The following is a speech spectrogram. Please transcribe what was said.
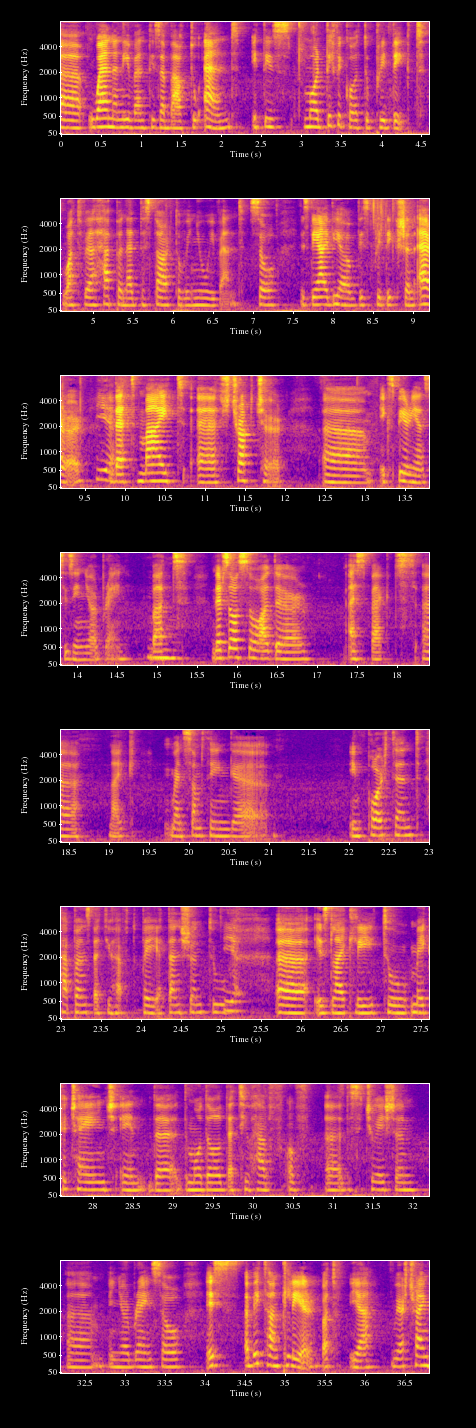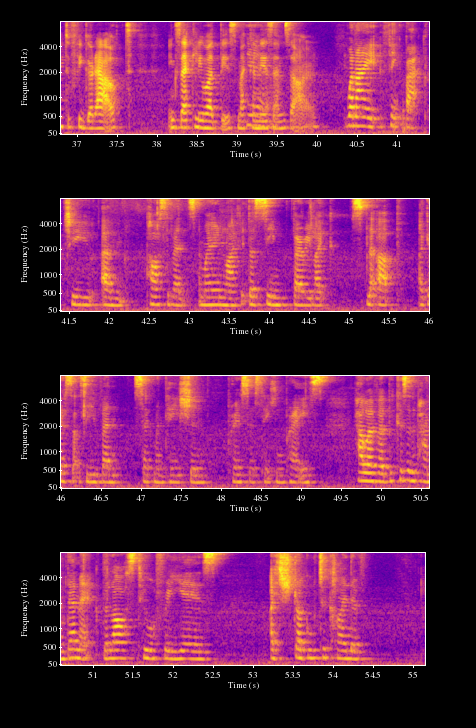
uh, when an event is about to end, it is more difficult to predict what will happen at the start of a new event. So it's the idea of this prediction error yeah. that might uh, structure um, experiences in your brain. Mm. But there's also other aspects, uh, like when something uh, important happens that you have to pay attention to. Yeah uh, is likely to make a change in the, the model that you have of uh, the situation um, in your brain. So it's a bit unclear, but yeah, we are trying to figure out exactly what these mechanisms yeah. are. When I think back to um, past events in my own life, it does seem very like split up. I guess that's the event segmentation process taking place. However, because of the pandemic, the last two or three years, I struggle to kind of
